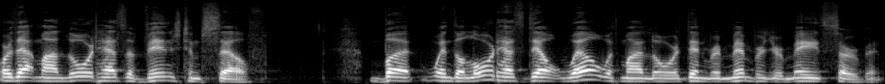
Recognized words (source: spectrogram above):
or that my Lord has avenged himself. But when the Lord has dealt well with my Lord, then remember your maidservant.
